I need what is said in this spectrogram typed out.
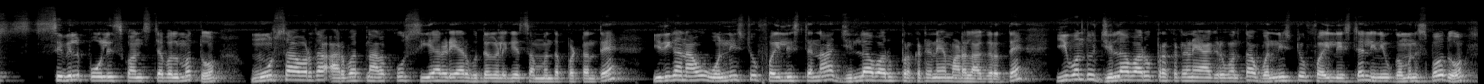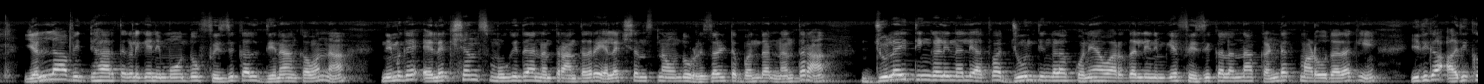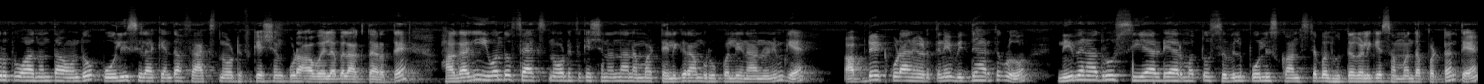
ಸಿವಿಲ್ ಪೊಲೀಸ್ ಕಾನ್ಸ್ಟೇಬಲ್ ಮತ್ತು ಮೂರು ಸಾವಿರದ ಅರವತ್ನಾಲ್ಕು ಸಿ ಆರ್ ಡಿ ಆರ್ ಹುದ್ದೆಗಳಿಗೆ ಸಂಬಂಧಪಟ್ಟಂತೆ ಇದೀಗ ನಾವು ಒನ್ ಫೈಲಿಸ್ಟನ್ನು ಲಿಸ್ಟನ್ನು ಜಿಲ್ಲಾವಾರು ಪ್ರಕಟಣೆ ಮಾಡಲಾಗಿರುತ್ತೆ. ಈ ಒಂದು ಜಿಲ್ಲಾವಾರು ಪ್ರಕಟಣೆ ಆಗಿರುವಂಥ ಒನ್ ಇಸ್ಟು ಫೈವ್ ಲಿಸ್ಟಲ್ಲಿ ನೀವು ಗಮನಿಸ್ಬೋದು. ಎಲ್ಲ ವಿದ್ಯಾರ್ಥಿಗಳಿಗೆ ನಿಮ್ಮ ಒಂದು ಫಿಸಿಕಲ್ ದಿನಾಂಕವನ್ನು ನಿಮಗೆ ಎಲೆಕ್ಷನ್ಸ್ ಮುಗಿದ ನಂತರ ಅಂತಂದರೆ ಎಲೆಕ್ಷನ್ಸ್ನ ಒಂದು ರಿಸಲ್ಟ್ ಬಂದ ನಂತರ ಜುಲೈ ತಿಂಗಳಿನಲ್ಲಿ ಅಥವಾ ಜೂನ್ ತಿಂಗಳ ಕೊನೆಯ ವಾರದಲ್ಲಿ ನಿಮಗೆ ಫಿಸಿಕಲನ್ನು ಕಂಡಕ್ಟ್ ಮಾಡುವುದಾಗಿ ಇದೀಗ ಅಧಿಕೃತವಾದಂಥ ಒಂದು ಪೊಲೀಸ್ ಇಲಾಖೆಯಿಂದ ಫ್ಯಾಕ್ಸ್ ನೋಟಿಫಿಕೇಷನ್ ಕೂಡ ಅವೈಲೇಬಲ್ ಆಗ್ತಾ ಇರುತ್ತೆ. ಹಾಗಾಗಿ ಈ ಒಂದು ಫ್ಯಾಕ್ಸ್ ನೋಟಿಫಿಕೇಷನನ್ನು ನಮ್ಮ ಟೆಲಿಗ್ರಾಮ್ ರೂಪಲ್ಲಿ ನಾನು ನಿಮಗೆ ಅಪ್ಡೇಟ್ ಕೂಡ ನೀಡ್ತೀನಿ. ವಿದ್ಯಾರ್ಥಿಗಳು ನೀವೇನಾದರೂ ಸಿ ಮತ್ತು ಸಿವಿಲ್ ಪೊಲೀಸ್ ಕಾನ್ಸ್ಟೇಬಲ್ ಹುದ್ದೆಗಳಿಗೆ ಸಂಬಂಧಪಟ್ಟಂತೆ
